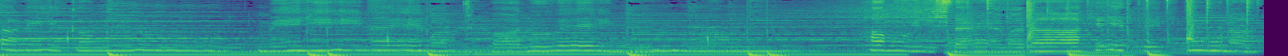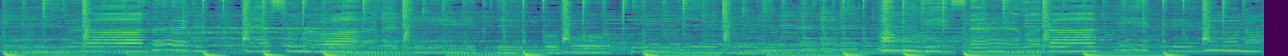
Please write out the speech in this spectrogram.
තනිකම් හමුවී සෑමදාහිතේ මුණා කීවාදරි නැසුනවාර ජීවිතේ බොහෝතියේ. හමුවී සෑමදාහිතේ මුණා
